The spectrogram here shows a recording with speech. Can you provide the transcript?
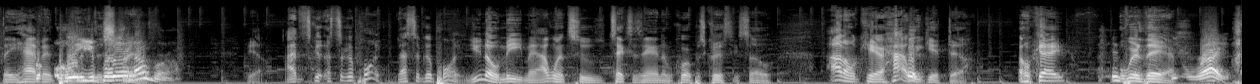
they haven't who do you put in over them? Yeah, I, that's, good, that's a good point. That's a good point. You know me, man. I went to Texas A&M Corpus Christi, so I don't care how we get there. Okay, we're there. Right.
